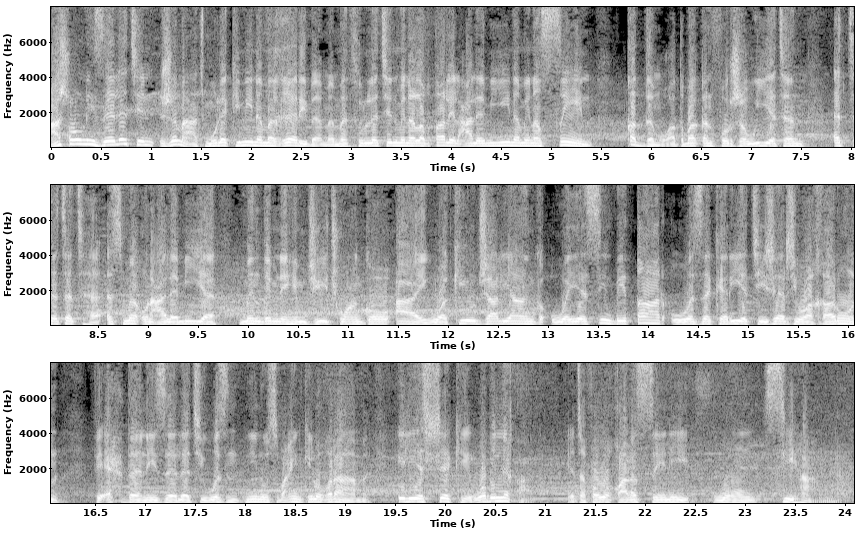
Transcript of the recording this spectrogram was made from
عشر نزالات جمعت ملاكمين مغاربة أمام ثلة من الأبطال العالميين من الصين قدموا أطباقا فرجوية أثثتها أسماء عالمية من ضمنهم جي تشوانغو آي وكيو جاليانغ وياسين بيطار وزكريا تيجارجي وآخرون في إحدى نزالات وزن 72 كيلوغرام إلياس شاكر وبالنقاط يتفوق على الصيني وونغ سيهان.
